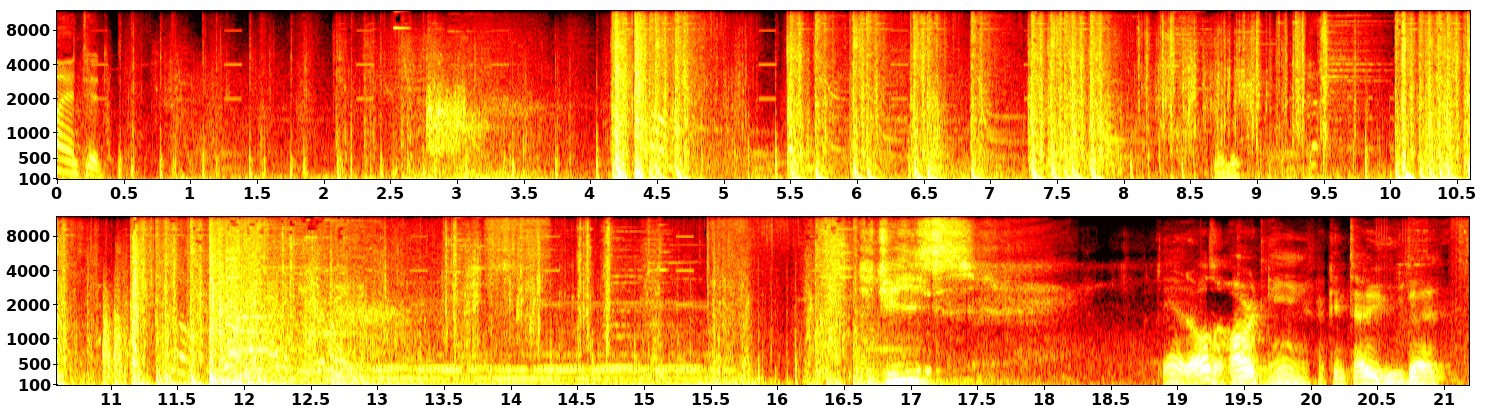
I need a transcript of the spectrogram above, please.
Planted. Yeah, that was a hard game. I can tell you that.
